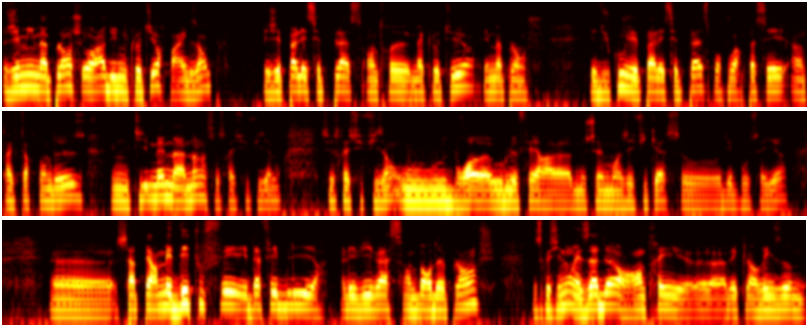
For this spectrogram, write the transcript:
j'ai mis ma planche au ras d'une clôture par exemple et j'ai pas laissé de place entre ma clôture et ma planche. Et du coup j'ai pas laissé de place pour pouvoir passer un tracteur tondeuse une petite, même à main ce serait suffisamment ce serait suffisant ou, le faire euh, c'est moins efficace au débroussailleur Euh, ça permet d'étouffer et d'affaiblir les vivaces en bord de planche parce que sinon elles adorent rentrer euh, avec leur rhizome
